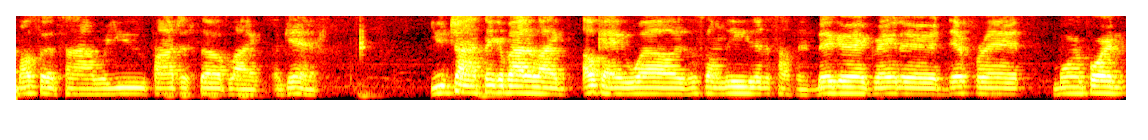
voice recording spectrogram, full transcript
Most of the time where you find yourself like again you try to think about it like, okay, well, is this gonna lead into something bigger, greater, different, more important?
